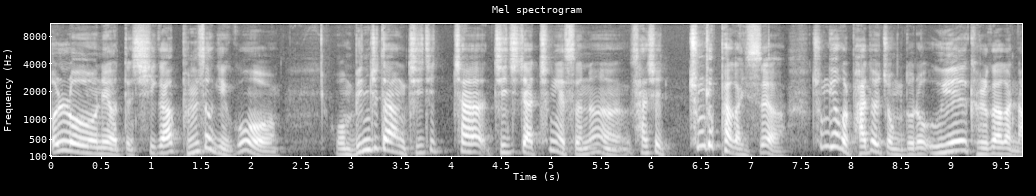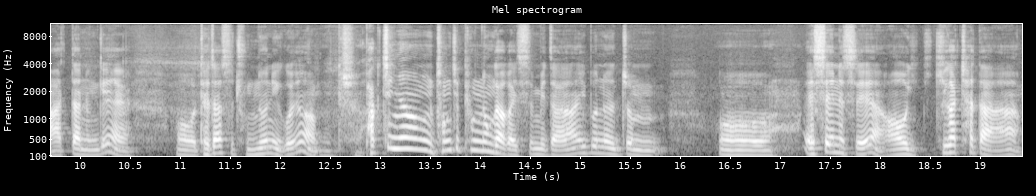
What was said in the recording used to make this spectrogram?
언론의 어떤 시각 분석이고 어, 민주당 지지자 지지자층에서는 사실 충격파가 있어요. 충격을 받을 정도로 의외의 결과가 나왔다는 게 어, 대다수 중론이고요. 그렇죠. 박진영 정치평론가가 있습니다. 이분은 좀 어, SNS에 어, 기가 차다.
